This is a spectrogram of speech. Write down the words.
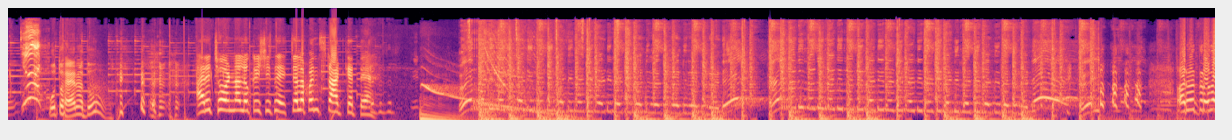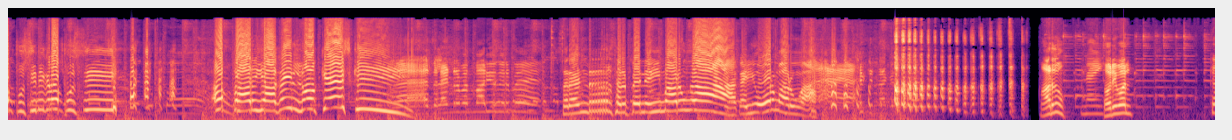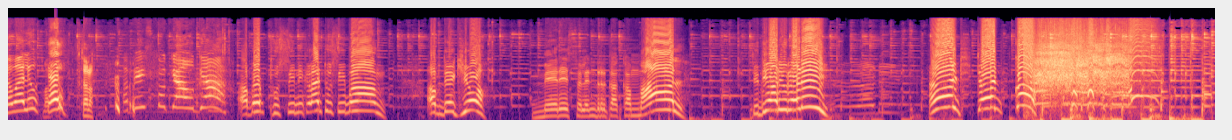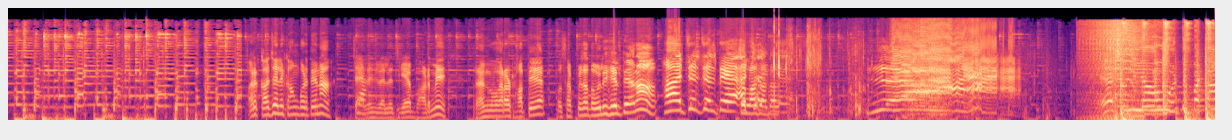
वो तो है ना तू? अरे छोड़ना लोकेश से चल अपन स्टार्ट करते हैं। अरे तेरा तो फुस्सी निकला फुस्सी अब बारी आ गई लोकेश की। सिलेंडर मत मारियो सिर पे। सरेंडर सर पे नहीं मारूँगा कहीं और मारूँगा। मार दूँ? नहीं। सॉरी बोल। क्या बोलू? चल। चलो। अबे इसको क्या हो गया? अबे ठुस्सी निकला है, ठुस्सी बम। अब देखियो मेरे सिलेंडर का कमाल। Siddhi are you ready and ten को अरे काजल काम करते हैं ना? चैलेंज वैलेंज किया? है भाड़ में रंग वगैरह उठाते हैं और सबके साथ होली खेलते हैं ना? हाँ चल चलते हैं। चला अच्छा, आजा। अच्छा। ए दुनिया उठ हमारा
